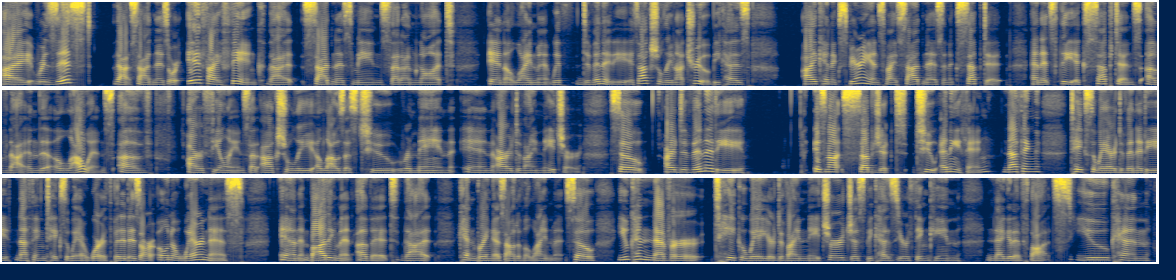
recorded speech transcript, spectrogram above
I resist that sadness, or if I think that sadness means that I'm not in alignment with divinity, it's actually not true because I can experience my sadness and accept it. And it's the acceptance of that and the allowance of our feelings that actually allows us to remain in our divine nature. So, our divinity is not subject to anything. Nothing takes away our divinity, nothing takes away our worth, but it is our own awareness and embodiment of it that can bring us out of alignment. So you can never take away your divine nature just because you're thinking negative thoughts. You can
